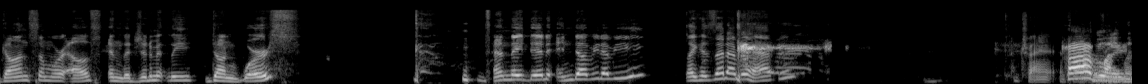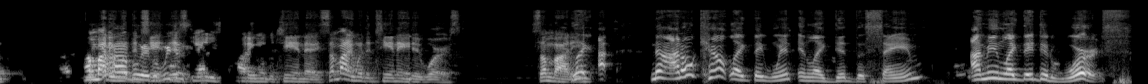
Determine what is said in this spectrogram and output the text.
gone somewhere else, and legitimately done worse than they did in WWE? Like, has that ever happened? I'm trying. I'm trying to- Probably. Somebody went, somebody went to we TNA. just- Somebody went to TNA. Somebody went to TNA and did worse. Somebody. Like, I, no, I don't count like they went and like did the same. I mean, like they did worse.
